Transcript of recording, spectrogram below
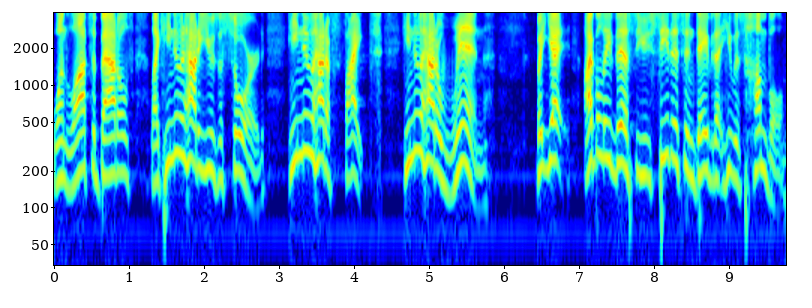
won lots of battles. Like he knew how to use a sword, he knew how to fight, he knew how to win. But yet, I believe this you see this in David that he was humble.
